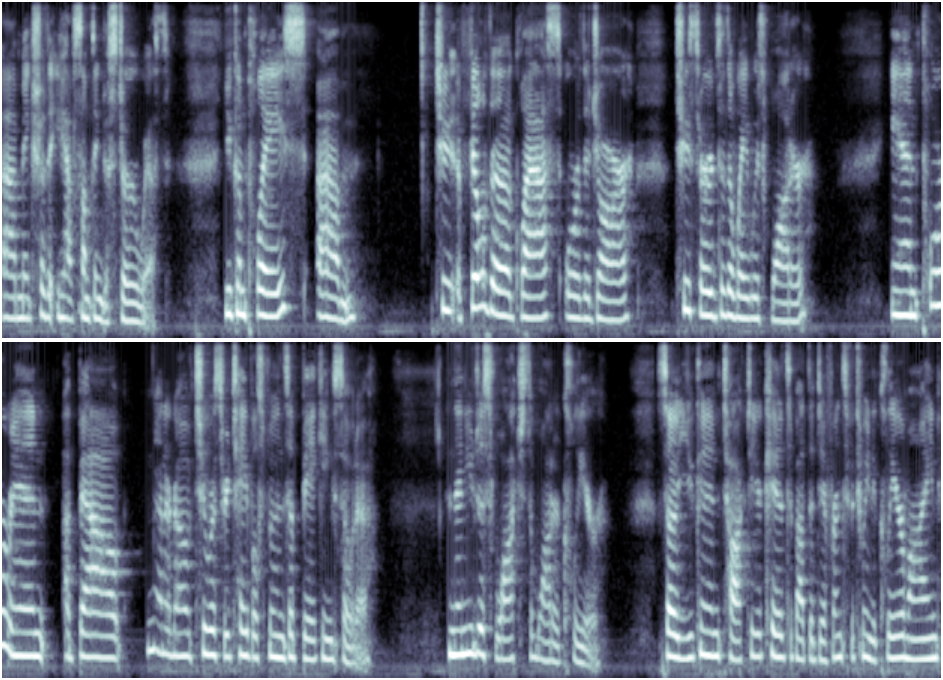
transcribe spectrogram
uh, make sure that you have something to stir with. You can place, um, to fill the glass or the jar two thirds of the way with water and pour in about, I don't know, two or three tablespoons of baking soda. And then you just watch the water clear. So you can talk to your kids about the difference between a clear mind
